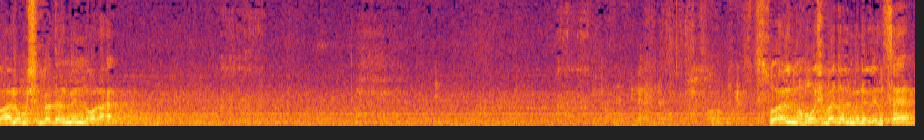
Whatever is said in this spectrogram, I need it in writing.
سؤاله مش بدل منه ولا حاجة. السؤال ما هوش بدل من الإنسان.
